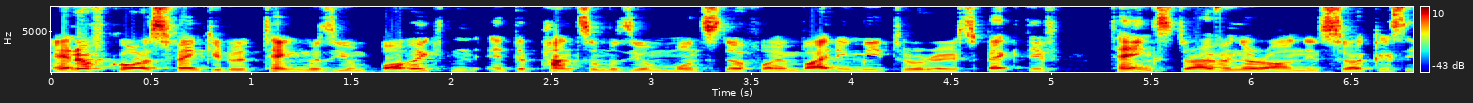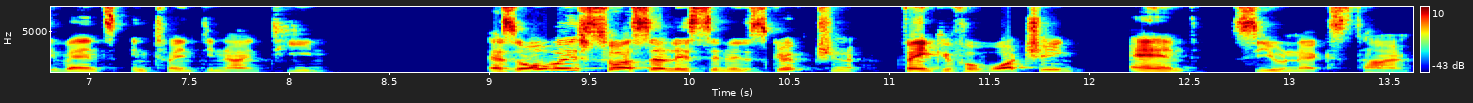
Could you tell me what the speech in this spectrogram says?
And of course, thank you to the Tank Museum Bovington and the Panzer Museum Munster for inviting me to their respective Tanks Driving Around in Circles events in 2019. As always, sources are listed in the description. Thank you for watching and see you next time.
